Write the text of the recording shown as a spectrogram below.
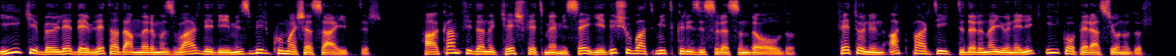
İyi ki böyle devlet adamlarımız var dediğimiz bir kumaşa sahiptir. Hakan Fidan'ı keşfetmem ise 7 Şubat MİT krizi sırasında oldu. FETÖ'nün AK Parti iktidarına yönelik ilk operasyonudur.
